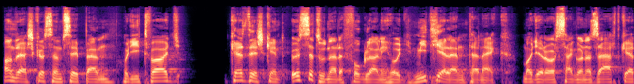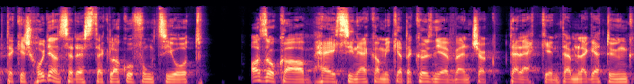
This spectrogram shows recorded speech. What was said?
András, köszönöm szépen, hogy itt vagy. Kezdésként összetudnád-e foglalni, hogy mit jelentenek Magyarországon az ártkertek, és hogyan szereztek lakófunkciót azok a helyszínek, amiket a köznyelvben csak telekként emlegetünk,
